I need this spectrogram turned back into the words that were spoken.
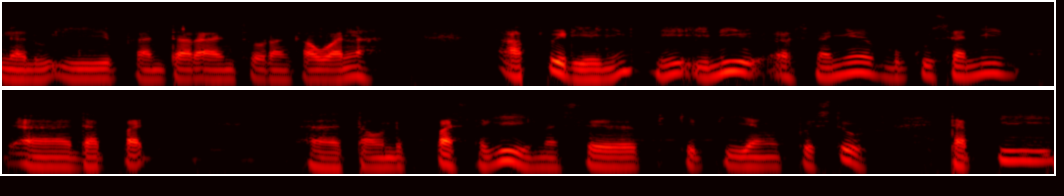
melalui perantaraan seorang kawan lah. Apa dia ni? Ini, ini uh, sebenarnya bungkusan ni uh, dapat uh, tahun lepas lagi masa PKP yang first tu. Tapi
